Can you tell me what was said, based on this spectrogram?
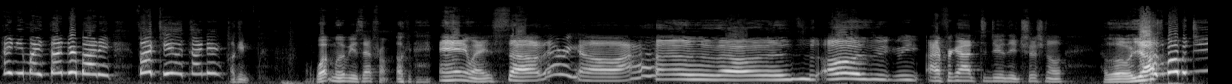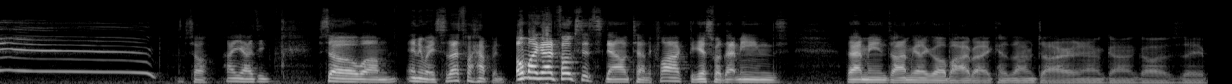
I need my Thunder Buddy. Fuck you, Thunder. Okay, what movie is that from? Okay, anyway, so there we go. Oh, I forgot to do the traditional hello, Yas So hi Yazzie. So um, anyway, so that's what happened. Oh my God, folks! It's now ten o'clock. Guess what that means? That means I'm gonna go bye bye because I'm tired and I'm gonna go sleep.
